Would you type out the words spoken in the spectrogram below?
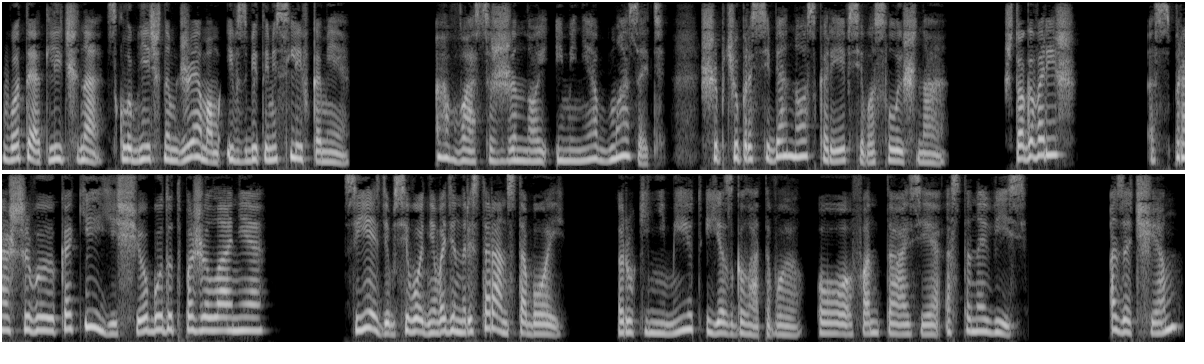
«Вот и отлично! С клубничным джемом и взбитыми сливками!» «А вас с женой и меня обмазать?» Шепчу про себя, но, скорее всего, слышно. Что говоришь? Спрашиваю, какие еще будут пожелания? Съездим сегодня в один ресторан с тобой. Руки не имеют, и я сглатываю. О, фантазия, остановись. А зачем?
